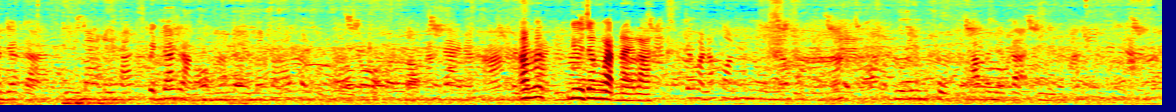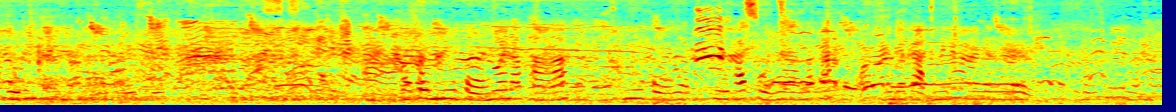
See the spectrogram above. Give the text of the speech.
บรรยากาศดีมากเลยค่ะ เป็นด้านหลังของโรงแรมนะคะใครสนใจก็มาพักได้นะคะบรรอ้าวยามันกาศดีมากอยู่จังหวัดไหนล่ะ จังหวัดนครพนมนะคะอยู่ริมโขงนะคะบรรยากาศดีนะคะดูที่อ่า มาชมวิวโขงด้วยนะคะวิวโขงแบบทิวทัศน์สวยงามนะคะ บรรยากาศดีมากเลยสดชื่นนะคะ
